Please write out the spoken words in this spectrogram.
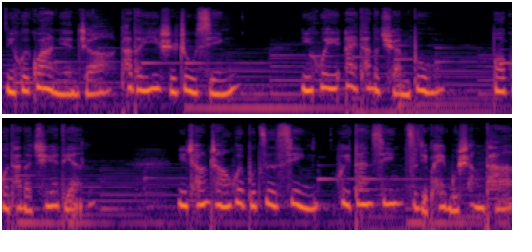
你会挂念着他的衣食住行，你会爱他的全部，包括他的缺点。你常常会不自信，会担心自己配不上他，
